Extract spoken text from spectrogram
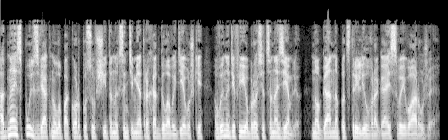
Одна из пуль звякнула по корпусу в считанных сантиметрах от головы девушки, вынудив ее броситься на землю, но Ганна подстрелил врага из своего оружия.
